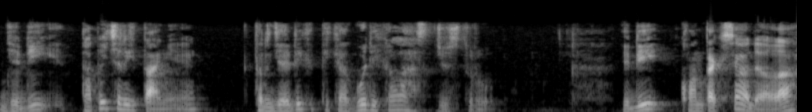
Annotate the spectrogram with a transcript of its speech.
Jadi, tapi ceritanya terjadi ketika gue di kelas justru. Jadi konteksnya adalah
